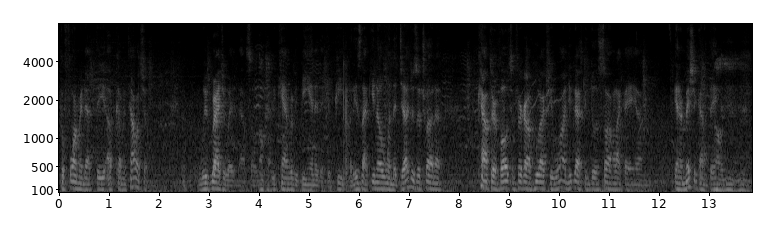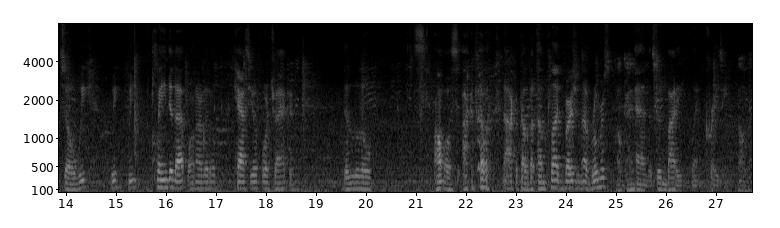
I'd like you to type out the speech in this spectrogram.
perform it at the upcoming talent show. We've graduated now, so Okay. we can't really be in it and compete. But he's like, you know, when the judges are trying to count their votes and figure out who actually won, you guys can do a song like a um, intermission kind of thing. Oh yeah, yeah. So we we we cleaned it up on our little Casio four track and did a little almost acapella, not acapella, but unplugged version of Rumors, Okay. and the student body went crazy. Oh? Yeah.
